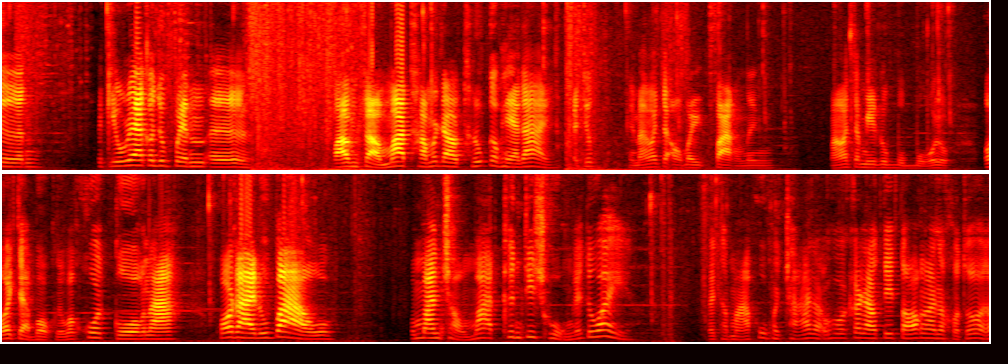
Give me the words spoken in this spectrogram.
เกินสกิลแรกก็จะเป็นเออความสามารถทำให้เราทะลุกระแพงได้ไอ้จุ๊บเห็นไหมมันจะออกมาอีกฝั่งหนึ่งมันก็จะมีรูบุบโบอยู่โอ้ยจะบอกเลยว่าโคตรโกงนะ เพราะอะไรรู้เปล่ามันสามารถขึ้นที่ฉุงได้ด้วย ไปธรรมาผู้พันช้าอะโอ้ยก็เราตีต้องไงเราขอโทษ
